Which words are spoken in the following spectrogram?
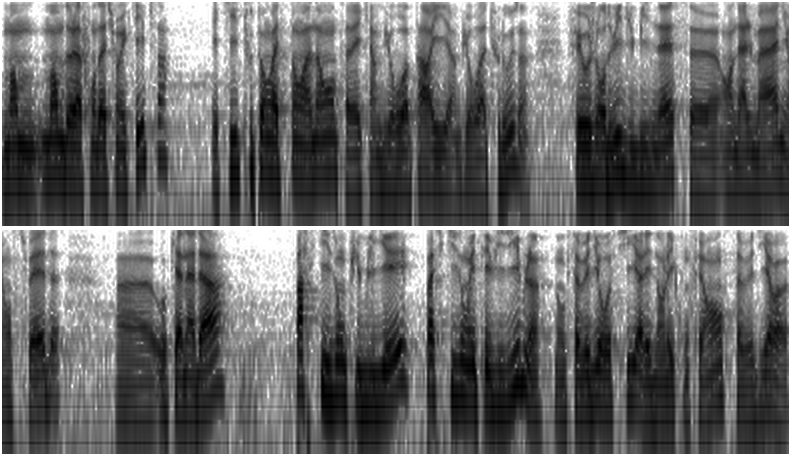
membre, de la fondation Eclipse, et qui, tout en restant à Nantes, avec un bureau à Paris, un bureau à Toulouse, fait aujourd'hui du business en Allemagne, en Suède, au Canada, parce qu'ils ont publié, parce qu'ils ont été visibles. Donc ça veut dire aussi aller dans les conférences, ça veut dire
